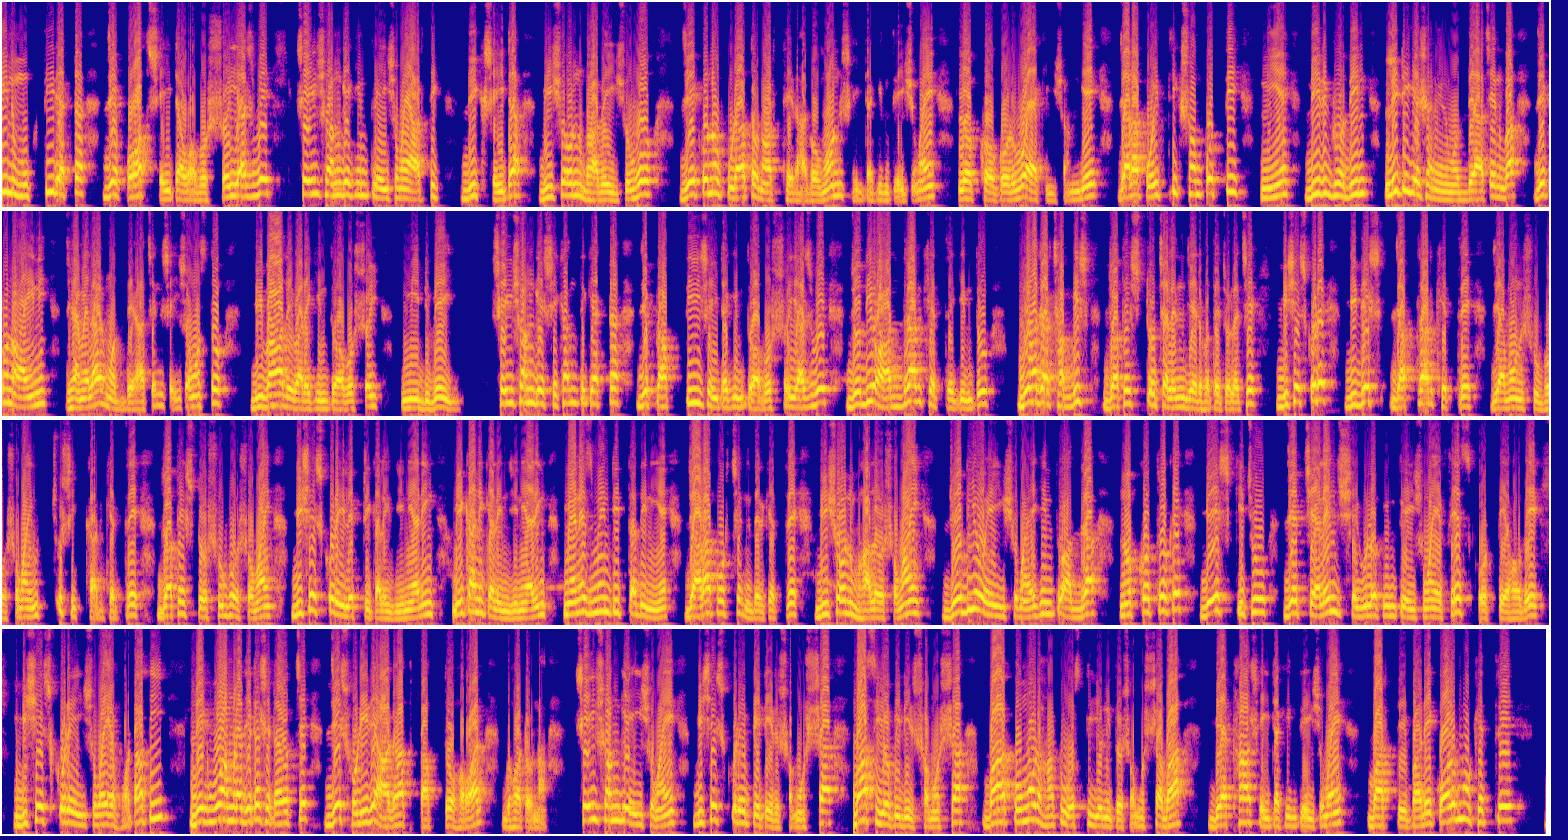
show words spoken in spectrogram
ঋণ মুক্তির একটা যে পথ, সেইটাও অবশ্যই আসবে। সেই সঙ্গে কিন্তু এই সময় আর্থিক দিক, সেইটা ভীষণ ভাবেই শুভ। যে কোনো পুরাতন অর্থের আগমন, সেইটা কিন্তু এই সময়ে লক্ষ্য করব একই সঙ্গে। যারা পৈতৃক সম্পত্তি নিয়ে দীর্ঘদিন লিটিগেশনের মধ্যে আছেন বা যে কোনো আইনি ঝামেলার মধ্যে আছেন, সেই সমস্ত বিবাদ এবারে কিন্তু অবশ্যই মিটবেই। সেই সঙ্গে সেখান থেকে একটা যে প্রাপ্তি, সেইটা কিন্তু অবশ্যই আসবে। যদিও আদ্রার ক্ষেত্রে কিন্তু দু যথেষ্ট চ্যালেঞ্জের হতে চলেছে। বিশেষ করে বিদেশ যাত্রার ক্ষেত্রে যেমন শুভ সময়, উচ্চ শিক্ষার ক্ষেত্রে যথেষ্ট শুভ সময়, বিশেষ করে electrical engineering mechanical engineering management ইত্যাদি নিয়ে যারা পড়ছেন এদের ক্ষেত্রে ভীষণ ভালো সময়। যদিও এই সময়ে কিন্তু আদ্রা নক্ষত্রকে বেশ কিছু যে চ্যালেঞ্জ সেগুলো কিন্তু এই সময়ে ফেস করতে হবে। বিশেষ করে এই সময়ে হঠাৎই দেখব আমরা যেটা, সেটা হচ্ছে যে শরীরে আঘাত প্রাপ্ত হওয়ার ঘটনা। সেই সঙ্গে এই সময়ে বিশেষ করে পেটের সমস্যা বা সিওপিডির সমস্যা বা কোমর, হাঁটু, অস্থিজনিত সমস্যা বা ব্যথা, সেইটা কিন্তু এই সময়ে বাড়তে পারে। কর্মক্ষেত্রে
